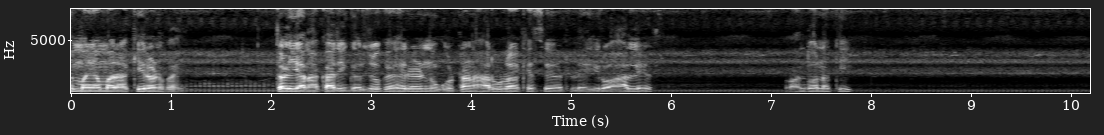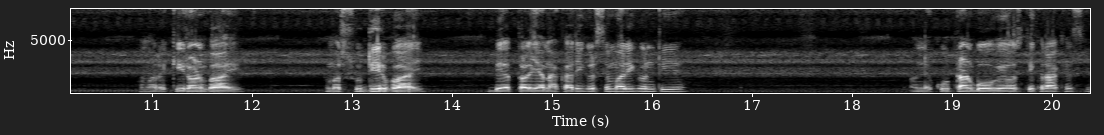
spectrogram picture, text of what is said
એમાં અમારા કિરણભાઈ, તળિયાના કારીગર. જો કે હેરેણનું ઘૂંટણ સારું રાખે છે એટલે હીરો હાલે વાંધો નથી. અમારે કિરણભાઈ, અમારે સુધીરભાઈ બે તળિયાના કારીગર છે મારી ઘંટીએ. અને ઘૂંટણ બહુ વ્યવસ્થિત રાખે છે.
